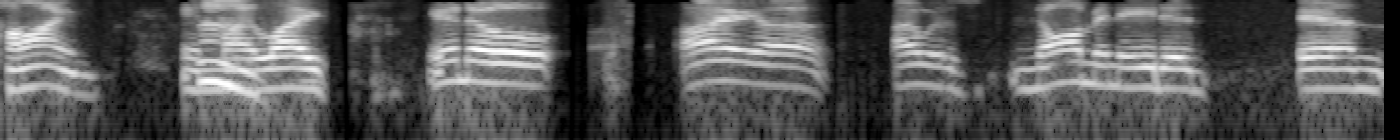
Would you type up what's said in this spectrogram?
time in Mm. my life. You know, I uh I was nominated and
